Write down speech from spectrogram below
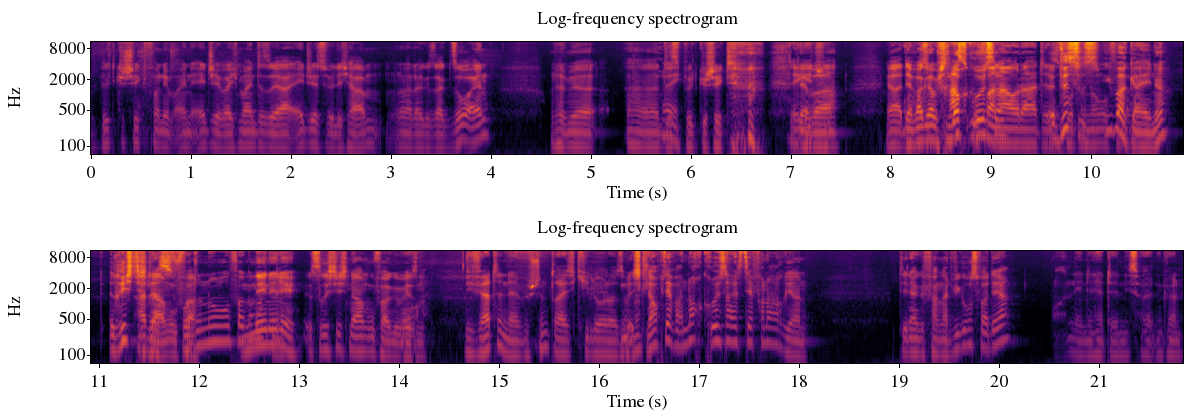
ein Bild geschickt von dem einen AJ, weil ich meinte so, ja, AJs will ich haben. Und dann hat er gesagt, so ein. Und hat mir äh, das Hey. Bild geschickt. Der, Der war, schon. ja, der war, glaube ich, noch größer. ufernah, oder hat Das, Foto ist übergeil, ne? Richtig Hat nah am Ufer. Foto nur Ufer gemacht? nee, nee, nee, ist richtig nah am Ufer gewesen. Wie viel hat denn der? Bestimmt 30 Kilo oder so. Und Ne? ich glaube, der war noch größer als der von Adrian, den er gefangen hat. Wie groß war der? oh, nee, den hätte er nicht so halten können.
